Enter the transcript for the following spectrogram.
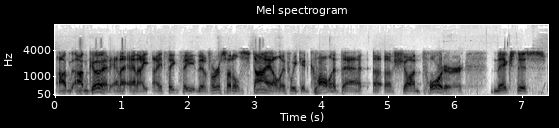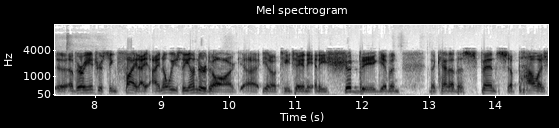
I'm I'm good, and I, and I I think the the versatile style, if we could call it that, uh, of Shawn Porter makes this uh, a very interesting fight. I, I know he's the underdog, uh, you know, TJ, and he, and he should be given the kind of the Spence uh, polished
